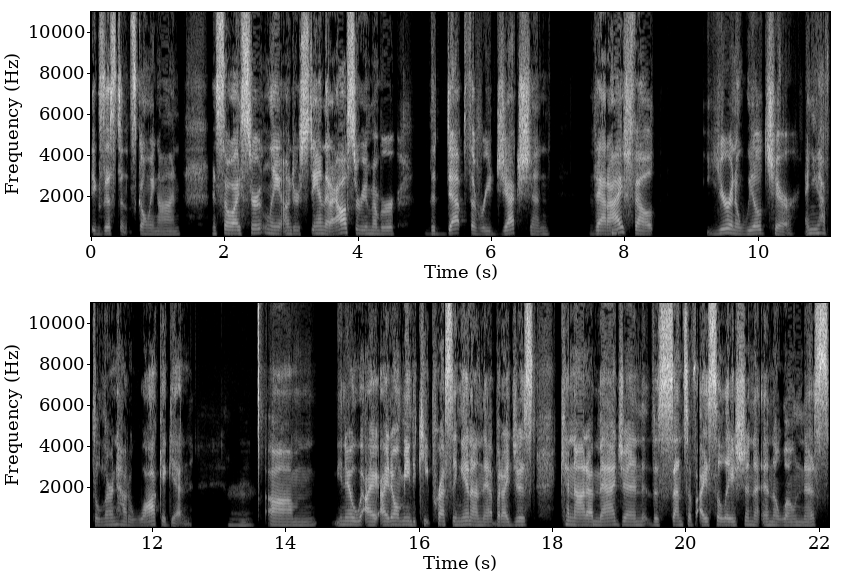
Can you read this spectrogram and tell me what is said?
existence going on. And so I certainly understand that. I also remember the depth of rejection that I felt you're in a wheelchair and you have to learn how to walk again. Um, you know, I, I don't mean to keep pressing in on that, but I just cannot imagine the sense of isolation and aloneness.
